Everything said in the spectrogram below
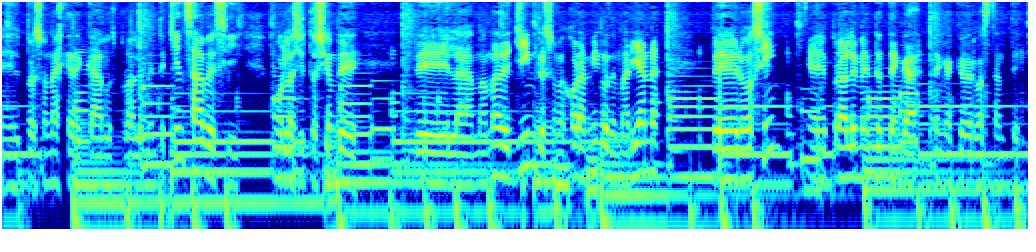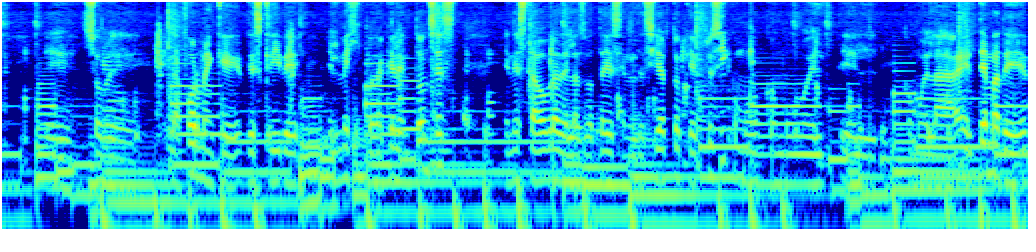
el personaje de Carlos, probablemente. Quién sabe si por la situación de, de la mamá de Jim, de su mejor amigo de Mariana, pero sí, eh, probablemente tenga, tenga que ver bastante eh, sobre la forma en que describe el México de aquel entonces en esta obra de las batallas en el desierto, que pues sí, como, como, el, como la- el tema de,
